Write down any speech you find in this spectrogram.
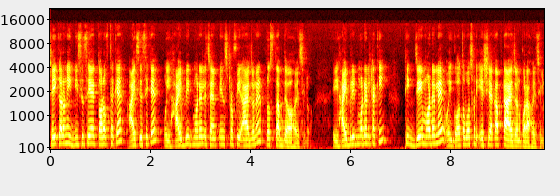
সেই কারণেই বিসিসিআইয়ের তরফ থেকে আইসিসিকে ওই হাইব্রিড মডেলে চ্যাম্পিয়ন্স ট্রফির আয়োজনের প্রস্তাব দেওয়া হয়েছিল। এই হাইব্রিড মডেলটা কি? ঠিক যে মডেলে ওই গত বছর এশিয়া কাপটা আয়োজন করা হয়েছিল।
